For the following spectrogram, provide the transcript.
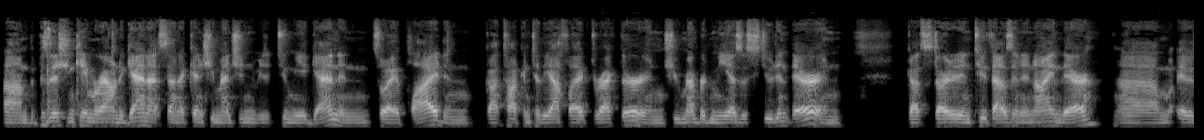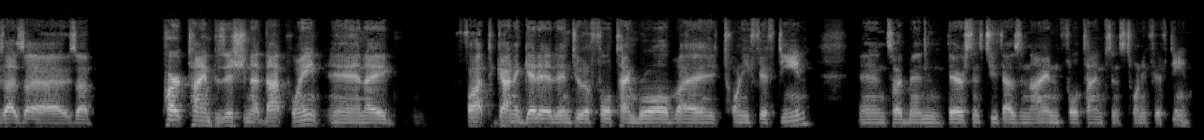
Um, the position came around again at Seneca and she mentioned it to me again. And so I applied and got talking to the athletic director and she remembered me as a student there and got started in 2009 there. Um, it was as a, it was a part-time position at that point and I fought to kind of get it into a full-time role by 2015 and so i've been there since 2009 full-time since 2015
